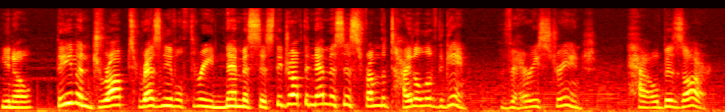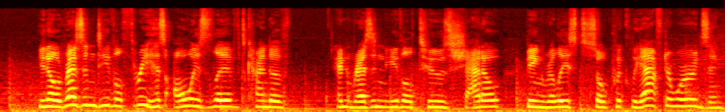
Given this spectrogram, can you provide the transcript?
You know, they even dropped Resident Evil 3 Nemesis. They dropped the Nemesis from the title of the game. Very strange. How bizarre. You know, Resident Evil 3 has always lived kind of in Resident Evil 2's shadow, being released so quickly afterwards, and,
